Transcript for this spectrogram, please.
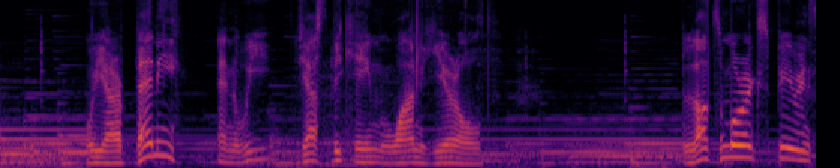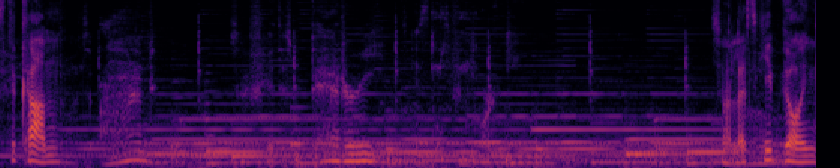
we are Benny, and we just became one year old. Lots more experience to come, so let's keep going.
